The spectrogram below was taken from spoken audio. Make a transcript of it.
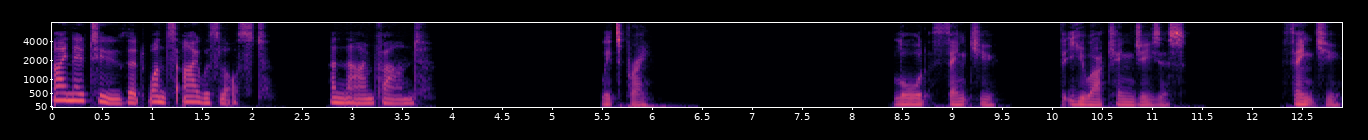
I know too that once I was lost, and now I'm found. Let's pray. Lord, thank you that you are King Jesus. Thank you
